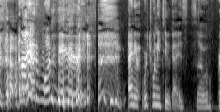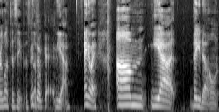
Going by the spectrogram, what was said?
ago. and I had one beer. anyway, we're 22 guys, so we're allowed to say this stuff. It's okay. Yeah. Anyway, um, yeah, they don't.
